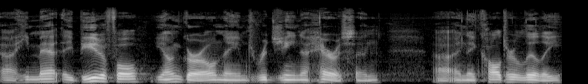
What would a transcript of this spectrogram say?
uh, he met a beautiful young girl named Regina Harrison, uh, and they called her Lily.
